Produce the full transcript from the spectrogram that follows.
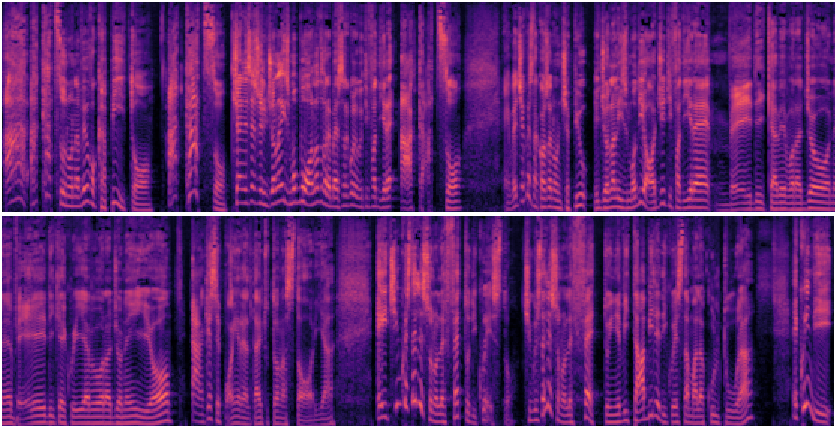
ah, ah cazzo non avevo capito cazzo. Cioè, nel senso, il giornalismo buono dovrebbe essere quello che ti fa dire a cazzo. E invece questa cosa non c'è più. Il giornalismo di oggi ti fa dire vedi che avevo ragione, vedi che qui avevo ragione io, anche se poi in realtà è tutta una storia. E i 5 Stelle sono l'effetto di questo. I 5 Stelle sono l'effetto inevitabile di questa malacultura. E quindi,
